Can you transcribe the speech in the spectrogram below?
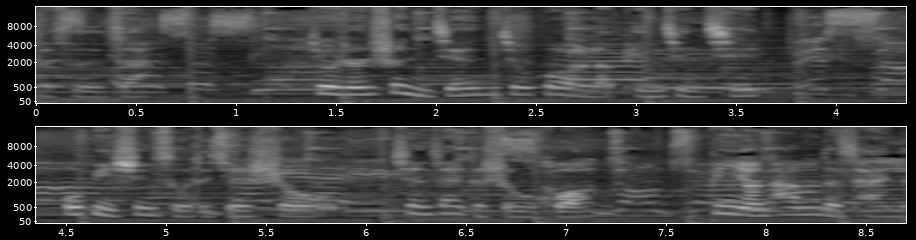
得自在；有人瞬间就过了瓶颈期，无比迅速地接受现在的生活，并用他们的才能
